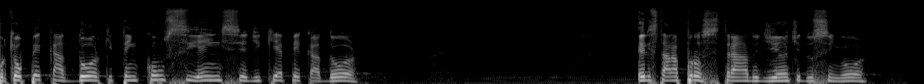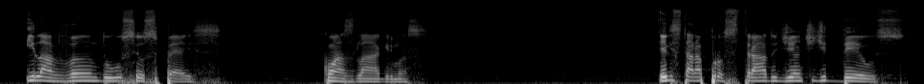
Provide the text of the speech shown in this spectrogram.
Porque o pecador que tem consciência de que é pecador, ele estará prostrado diante do Senhor e lavando os seus pés com as lágrimas. Ele estará prostrado diante de Deus.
